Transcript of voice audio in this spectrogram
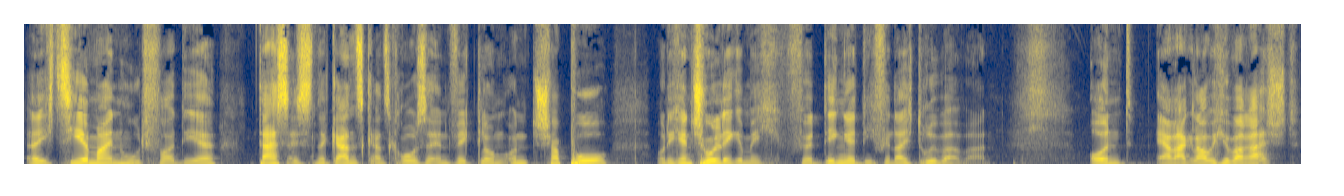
Äh, Ich ziehe meinen Hut vor dir. Das ist eine ganz, ganz große Entwicklung und Chapeau. Und ich entschuldige mich für Dinge, die vielleicht drüber waren. Und er war, glaube ich, überrascht.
